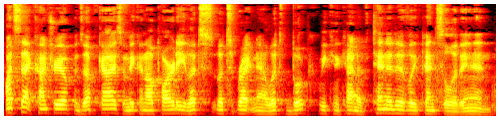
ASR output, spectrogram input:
Once that country opens up, guys, and we can all party, let's, let's right now, let's book. We can kind of tentatively pencil it in.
